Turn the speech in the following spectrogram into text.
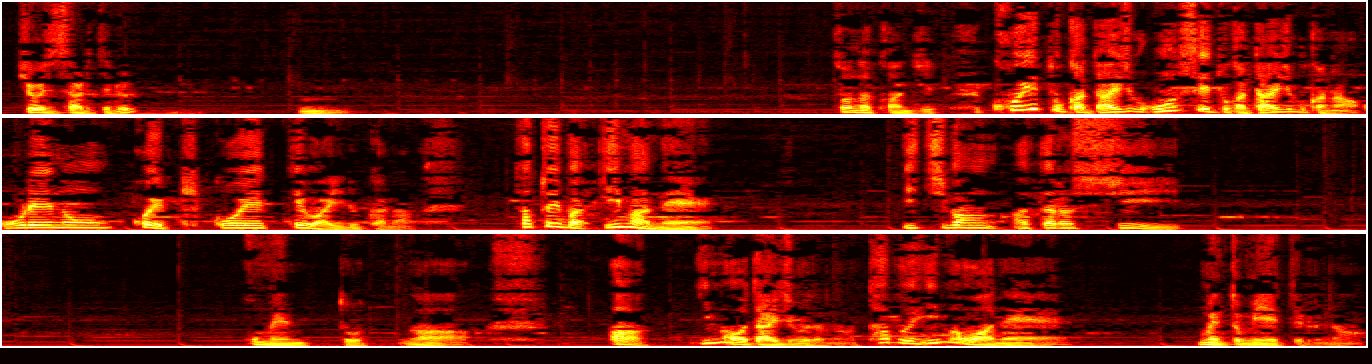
表示されてる。うん。そんな感じ。声とか大丈夫音声とか大丈夫かな？俺の声聞こえてはいるかな？例えば今ね、一番新しいコメントが、あ、今は大丈夫だな。多分今はね、コメント見えてるな。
